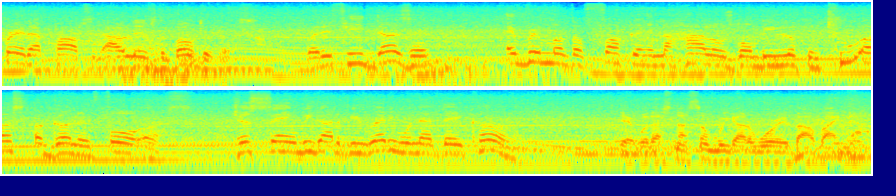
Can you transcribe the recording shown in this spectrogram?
pray that Pops outlives the both of us. But if he doesn't, every motherfucker in the hollow's gonna be looking to us or gunning for us. Just saying we gotta be ready when that day comes. Yeah, well, that's not something we got to worry about right now.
